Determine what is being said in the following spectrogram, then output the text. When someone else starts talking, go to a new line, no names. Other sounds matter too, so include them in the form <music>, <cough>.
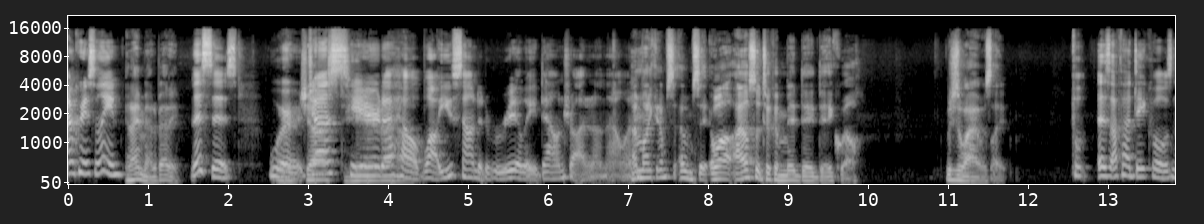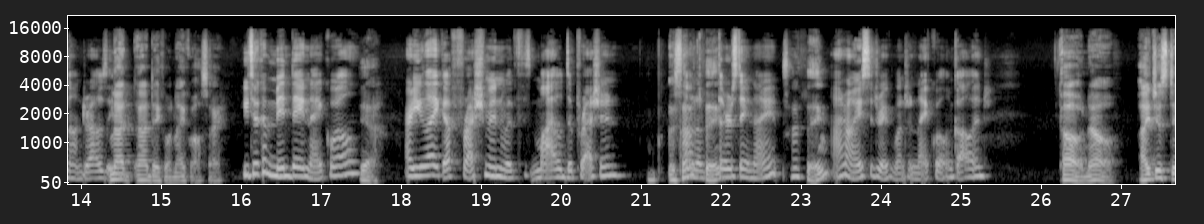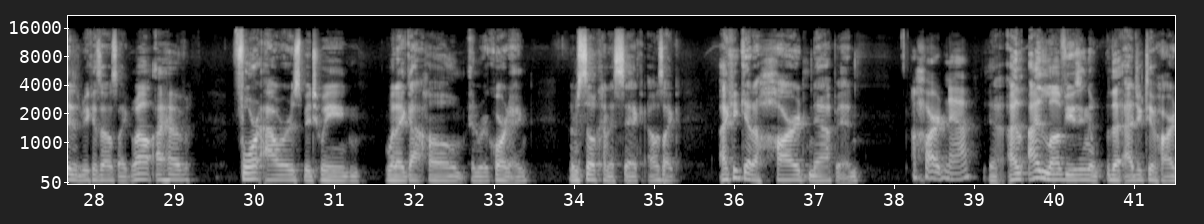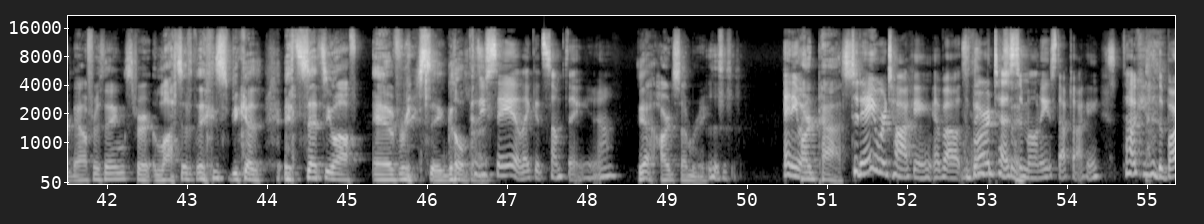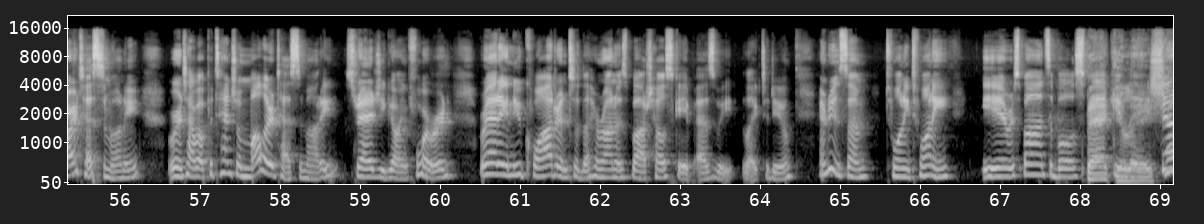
I'm Karina Celine.
And I'm Matt Betty.
This is We're, just, here, to help. Wow, you sounded really downtrodden on that one.
I'm like, I'm, I'm saying, well, I also took a midday Dayquil, which is why I was late.
But as I thought Dayquil was non-drowsy.
Not uh, Dayquil, NyQuil, sorry.
you took a midday Nyquil.
Yeah.
Are you like a freshman with mild depression
Is that
on
a
a
thing?
Thursday night?
Is that a thing?
I don't know. I used to drink a bunch of Nyquil in college.
Oh, no. I just did it because I was like, well, I have four hours between when I got home and recording. I'm still kind of sick. I was like, I could get a hard nap in.
A hard nap.
Yeah, I, I love using the, the adjective hard now for things, for lots of <laughs> things, because it sets you off every <laughs> single time.
Because you say it like it's something, you know?
yeah, hard summary. <laughs>
Anyway.
Hard pass.
Today we're talking about the bar
to say.
testimony. Stop talking. Talking to the bar testimony. We're going to talk about potential Mueller testimony, strategy going forward. We're adding a new quadrant to the Hieronymus Bosch hellscape, as we like to do. And we're doing some 2020 irresponsible speculation.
